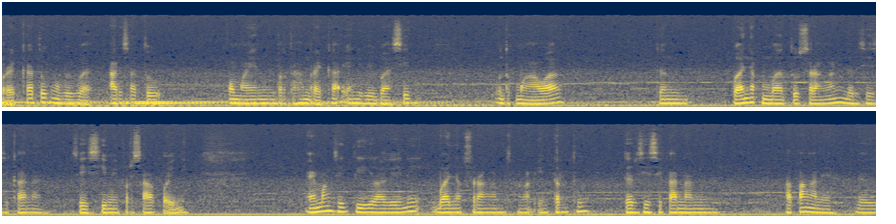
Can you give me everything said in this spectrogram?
mereka tuh ngebebas ada satu pemain bertahan mereka yang dibebasin untuk mengawal dan banyak membantu serangan dari sisi kanan si Simi Versalco ini. Emang sih di laga ini banyak serangan serangan Inter tuh dari sisi kanan lapangan ya dari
